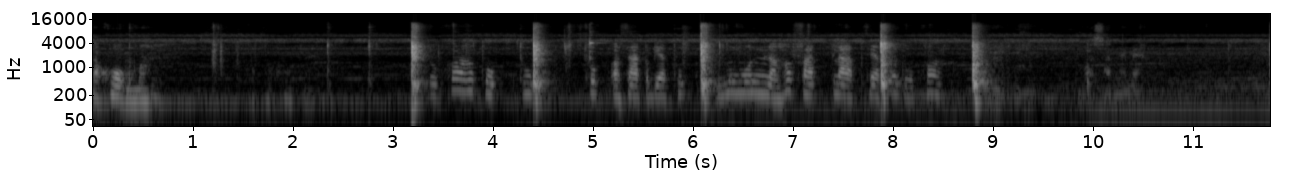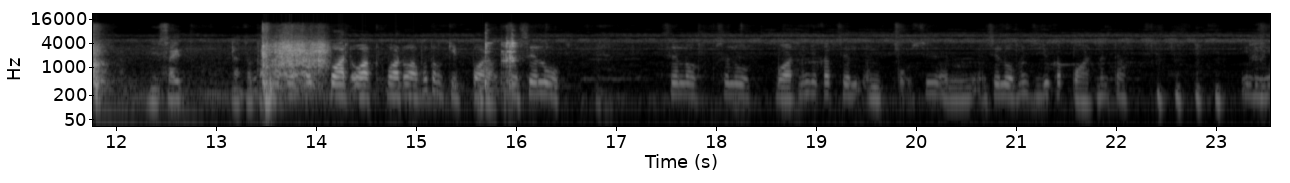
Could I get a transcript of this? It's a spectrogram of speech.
ตะโคงมาดูข้อเขาทุบทุบทุบเอาสากกระเบียดทุบมุนมุนๆแล้วเขาฟัดลาบแสบก็ดูข้อมาสั่นไหมแม่นี่ใส่นั่นต้องการเอาเอาปอดออกปอดออกไม่ต้องกินปอดเสื้อลูกเสื้อลูกเสื้อลูกปอดมันอยู่กับเสื้ออันปุเสื้ออันเสื้อลูกมันอยู่กับปอดมันต่อนี่ดิ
